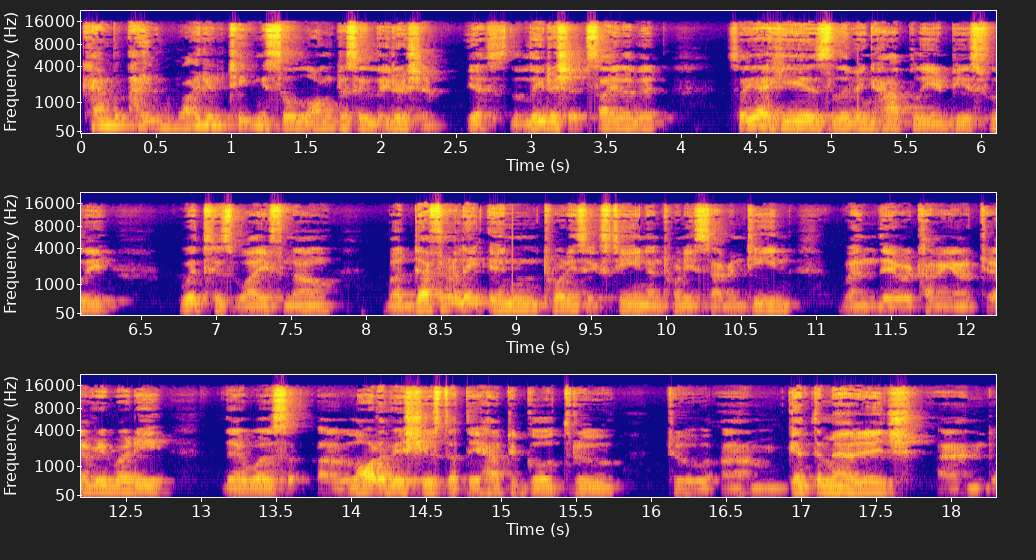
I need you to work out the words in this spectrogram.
Campbell, I, why did it take me so long to say leadership? Yes the leadership side of it. So yeah he is living happily and peacefully with his wife now But definitely in 2016 and 2017, when they were coming out to everybody, there was a lot of issues that they had to go through to um, get the marriage, and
